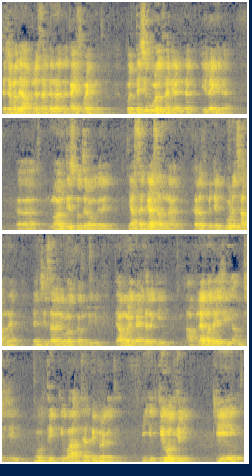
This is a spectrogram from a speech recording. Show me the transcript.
त्याच्यामध्ये आपल्यासारख्यांना तर काहीच माहीत नव्हतं. पण त्याची ओळख झाली आणि त्या गेल्या. गेल्या मारुती स्तोत्र वगैरे या सगळ्या साधना खरंच म्हणजे गूढ साधना आहे त्यांची सरांनी ओळख करून दिली. त्यामुळे काय झालं की आपल्यामध्ये जी आमची जी भौतिक किंवा आध्यात्मिक प्रगती ही इतकी होत गेली की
